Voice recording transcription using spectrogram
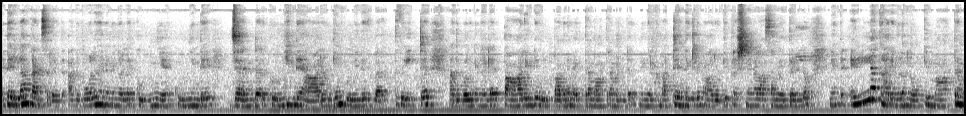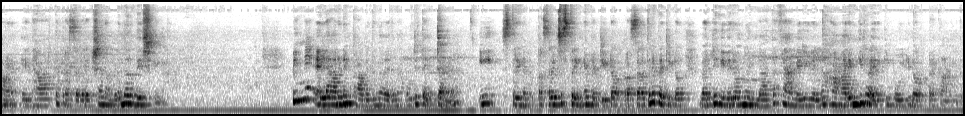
ഇതെല്ലാം കൺസിഡർ ചെയ്ത് അതുപോലെ തന്നെ നിങ്ങളുടെ കുഞ്ഞ് കുഞ്ഞിന്റെ ജെൻഡർ കുഞ്ഞിന്റെ ആരോഗ്യം കുഞ്ഞിന്റെ ബർത്ത് വെയിറ്റ് അതുപോലെ നിങ്ങളുടെ പാലിന്റെ ഉൽപ്പാദനം എത്രമാത്രമുണ്ട് നിങ്ങൾക്ക് മറ്റെന്തെങ്കിലും ആരോഗ്യ പ്രശ്നങ്ങൾ ആ സമയത്തുണ്ടോ ഇങ്ങനത്തെ എല്ലാ കാര്യങ്ങളും നോക്കി മാത്രമാണ് യഥാർത്ഥ പ്രസവരക്ഷ നമ്മൾ നിർദ്ദേശിക്കുന്നത്. എല്ലാവരുടെയും ഭാഗത്തു നിന്ന് വരുന്ന ഒരു തെറ്റാണ്. ഈ സ്ത്രീനെ പ്രസവിച്ച സ്ത്രീനെ പറ്റിയിട്ടോ പ്രസവത്തിനെ പറ്റിയിട്ടോ വലിയ വിവരമൊന്നും ഇല്ലാത്ത ഫാമിലിയിലുള്ള ആരെങ്കിലും ആയിരിക്കും പോയിട്ട് ഡോക്ടറെ കാണുന്നത്.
